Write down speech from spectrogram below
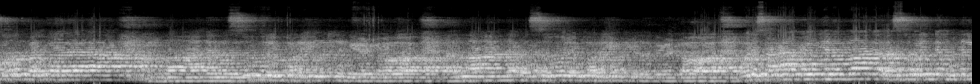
ചെറുപ്പക്കാരാ റസൂൽ പറയുന്നത് കേട്ടോ. അള്ളാന്റെ റസൂൽ പറയുന്നത് കേട്ടോ. ഒരു സഹാബിയൻ അള്ളാന്റെ റസൂലിന്റെ മുന്നിൽ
